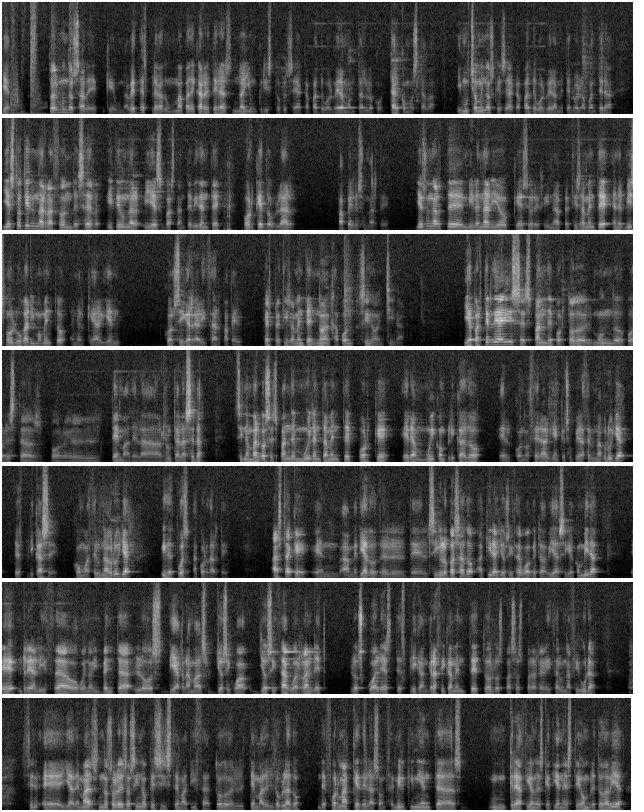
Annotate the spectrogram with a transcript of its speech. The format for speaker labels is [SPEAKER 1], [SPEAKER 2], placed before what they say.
[SPEAKER 1] Bien, todo el mundo sabe que una vez desplegado un mapa de carreteras no hay un Cristo que sea capaz de volver a montarlo tal como estaba, y mucho menos que sea capaz de volver a meterlo en la guantera. Y esto tiene una razón de ser y, tiene una, y es bastante evidente porque doblar papel es un arte. Y es un arte milenario que se origina precisamente en el mismo lugar y momento en el que alguien consigue realizar papel, que es precisamente no en Japón, sino en China. Y a partir de ahí se expande por todo el mundo por, estas, por el tema de la ruta de la seda. Sin embargo, se expande muy lentamente porque era muy complicado el conocer a alguien que supiera hacer una grulla, te explicase cómo hacer una grulla y después acordarte. Hasta que a mediados del, siglo pasado, Akira Yoshizawa, que todavía sigue con vida, eh, realiza o bueno inventa los diagramas Yoshizawa-Ranlet, los cuales te explican gráficamente todos los pasos para realizar una figura. Eh, y además, no solo eso, sino que sistematiza todo el tema del doblado, de forma que de las 11.500 mm, creaciones que tiene este hombre todavía,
